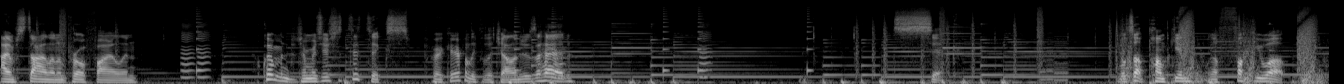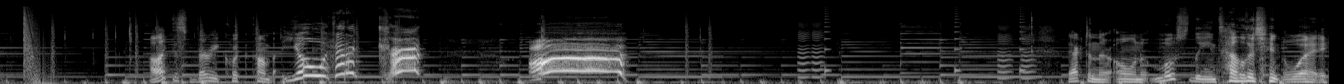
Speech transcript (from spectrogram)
I'm styling and profiling. Equipment determines your statistics. Prepare carefully for the challenges ahead. Sick. What's up, pumpkin? I'm gonna fuck you up. I like this very quick combat. Yo, I got a cat! Ah! They act in their own, mostly intelligent way.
